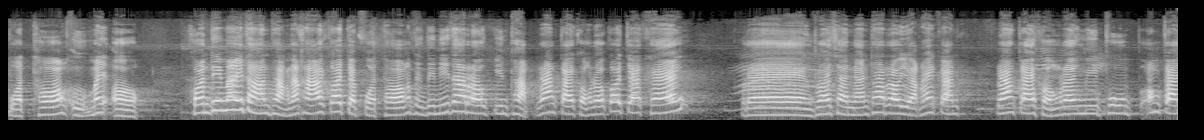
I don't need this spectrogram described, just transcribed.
ปวดท้องอึไม่ออก คนที่ไม่ทานผักนะคะ ก็จะปวดท้องถึงทีนี้ถ้าเรากินผักร่างกายของเราก็จะแข็งแรง เพราะฉะนั้นถ้าเราอยากให้การร่างกายของเรามีภูมิป้องกัน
